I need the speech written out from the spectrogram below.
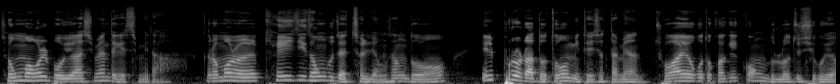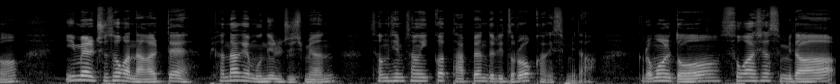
종목을 보유하시면 되겠습니다. 그럼 오늘 KG 동부제철 영상도 1%라도 도움이 되셨다면 좋아요, 구독하기 꼭 눌러주시고요. 이메일 주소가 나갈 때 편하게 문의를 주시면 성심성의껏 답변 드리도록 하겠습니다. 그럼 오늘도 수고하셨습니다.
